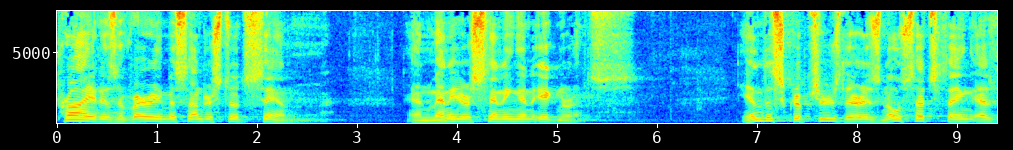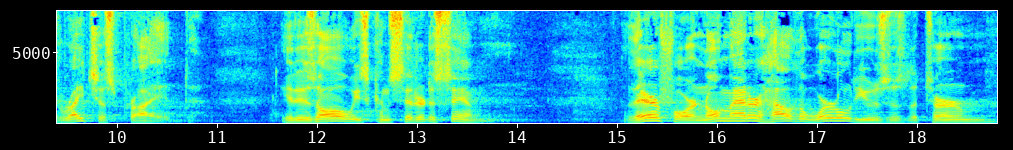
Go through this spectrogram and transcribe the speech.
Pride is a very misunderstood sin, and many are sinning in ignorance. In the scriptures, there is no such thing as righteous pride. It is always considered a sin. Therefore, no matter how the world uses the term,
